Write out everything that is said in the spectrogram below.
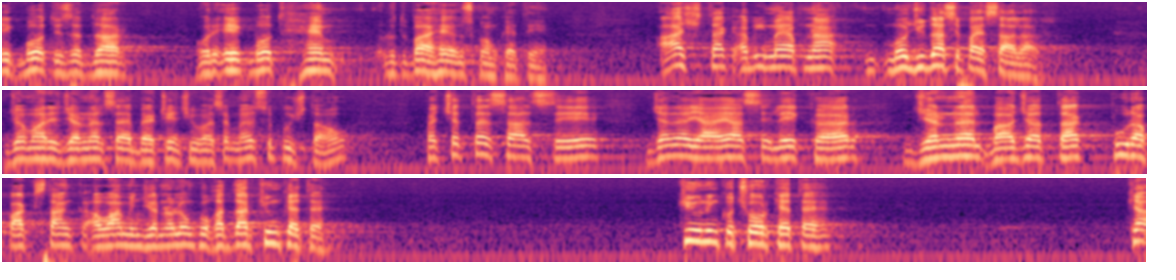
एक बहुत इज़्ज़तदार और एक बहुत अहम रुतबा है, उसको हम कहते हैं। आज तक अभी मैं अपना मौजूदा सिपाही सालार, जो हमारे जनरल साहब बैठे हैं चीफ से मैं उससे पूछता हूँ, पचहत्तर साल से जनरल याया से लेकर जनरल बाजा तक पूरा पाकिस्तान का अवाम इन जनरलों को गद्दार क्यों कहता है क्यों इनको चोर कहता है क्या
